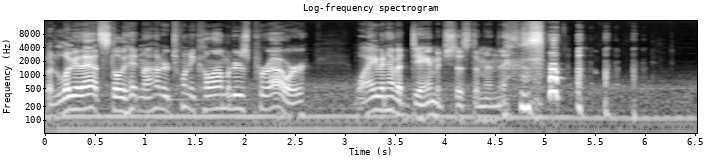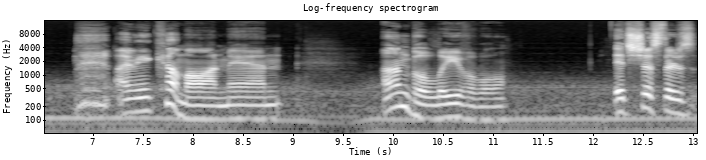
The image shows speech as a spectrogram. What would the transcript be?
But look at that, still hitting 120 kilometers per hour. Why even have a damage system in this? I mean, come on, man. Unbelievable. It's just there's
